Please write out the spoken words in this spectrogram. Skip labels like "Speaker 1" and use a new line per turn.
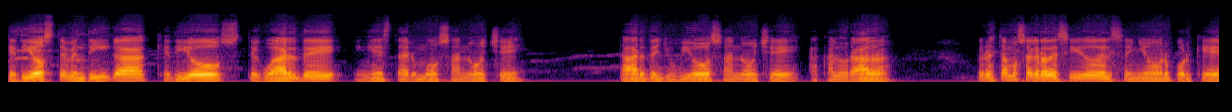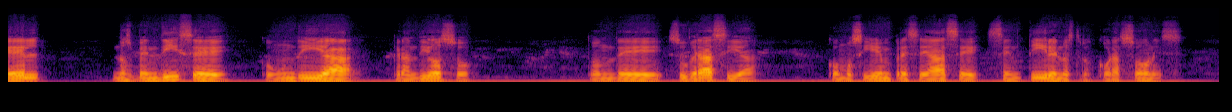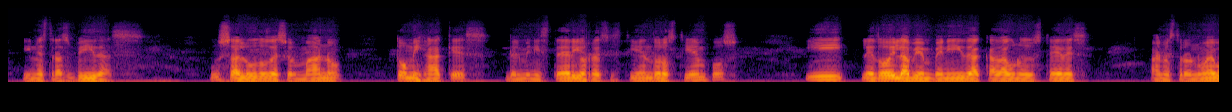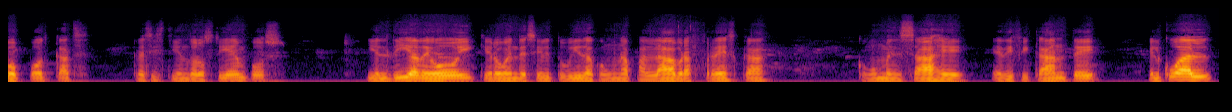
Que Dios te bendiga, que Dios te guarde en esta hermosa noche, tarde lluviosa, noche acalorada. Pero estamos agradecidos del Señor porque Él nos bendice con un día grandioso, donde su gracia, como siempre, se hace sentir en nuestros corazones y nuestras vidas. Un saludo de su hermano Tommy Jaques del Ministerio Resistiendo los Tiempos y le doy la bienvenida a cada uno de ustedes a nuestro nuevo podcast Resistiendo los Tiempos. Y el día de hoy quiero bendecir tu vida con una palabra fresca, con un mensaje edificante, el cual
